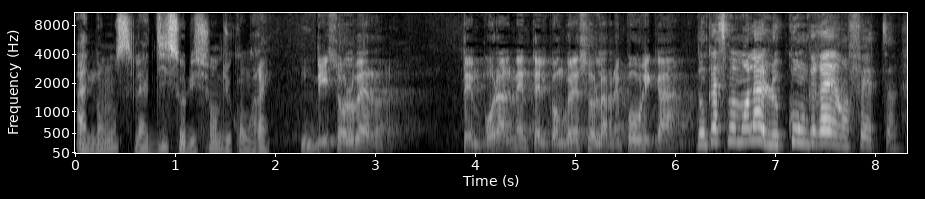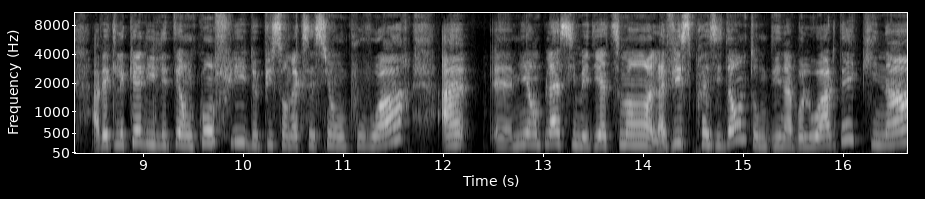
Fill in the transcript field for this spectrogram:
annonce la dissolution du Congrès. Dissolver temporalmente el Congreso de la República. Donc à ce moment-là, le Congrès, en fait, avec lequel il était en conflit depuis son accession au pouvoir, a euh, mis en place immédiatement la vice-présidente, donc Dina Boluarte, qui n'a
